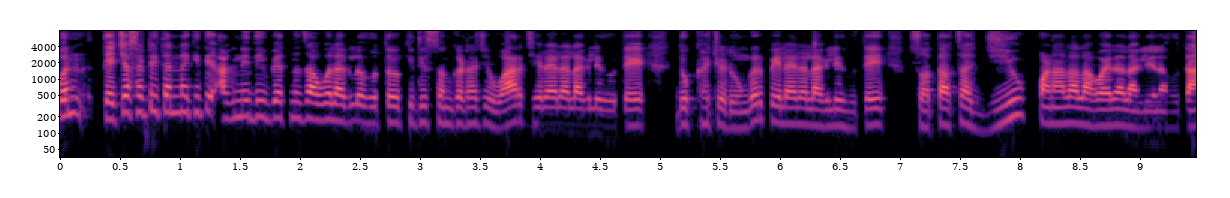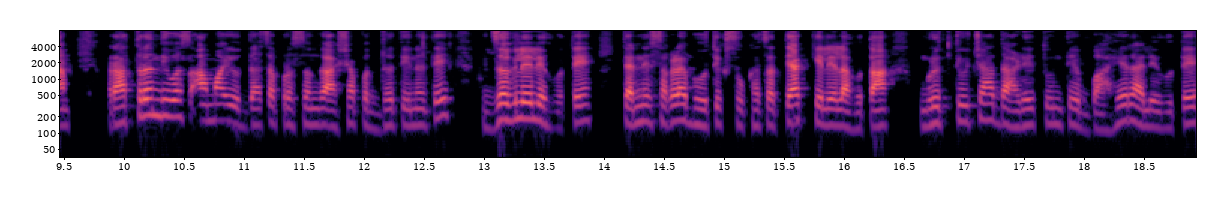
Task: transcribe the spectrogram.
पण त्याच्यासाठी त्यांना किती अग्निदिव्यातनं जावं लागलं होतं किती संकटाचे वार झेलायला लागले होते दुःखाचे डोंगर पेलायला लागले होते स्वतःचा जीव पणाला लावायला लागलेला होता. रात्रंदिवस आमा युद्धाचा प्रसंग अशा पद्धतीनं ते जगलेले होते. त्यांनी सगळ्या भौतिक सुखाचा त्याग केलेला होता. मृत्यूच्या दाढेतून ते बाहेर आले होते.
